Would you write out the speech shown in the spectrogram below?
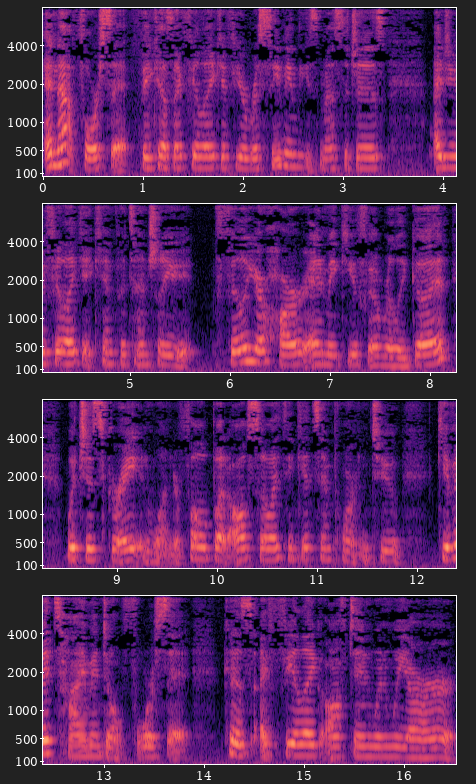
and not force it. Because I feel like if you're receiving these messages, I do feel like it can potentially fill your heart and make you feel really good, which is great and wonderful. But also, I think it's important to give it time and don't force it. Because I feel like often when we are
